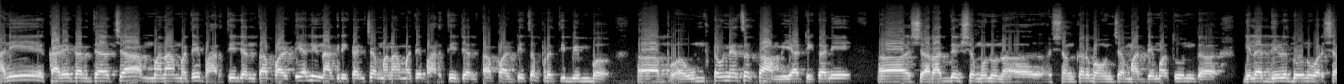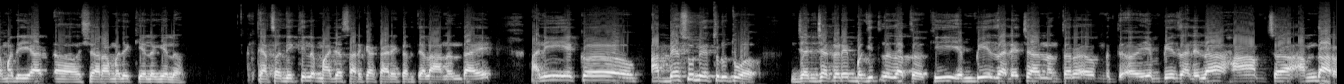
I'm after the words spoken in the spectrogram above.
आणि कार्यकर्त्याच्या मनामध्ये भारतीय जनता पार्टी आणि नागरिकांच्या मनामध्ये भारतीय जनता पार्टीचं प्रतिबिंब उमटवण्याचं काम या ठिकाणी शहराध्यक्ष म्हणून शंकर भाऊंच्या माध्यमातून गेल्या दीड दोन वर्षामध्ये या शहरामध्ये केलं गेलं. त्याचा देखील माझ्यासारख्या कार्यकर्त्याला आनंद आहे. आणि एक अभ्यासू नेतृत्व ज्यांच्याकडे बघितलं जातं की एमबीए झाल्याच्यानंतर एमबीए झालेला हा आमचा आमदार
